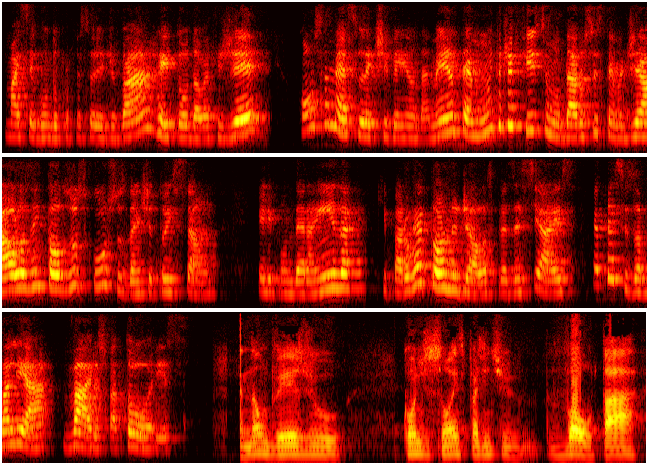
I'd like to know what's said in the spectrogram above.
Mas, segundo o professor Edivar, reitor da UFG, com o semestre letivo em andamento, é muito difícil mudar o sistema de aulas em todos os cursos da instituição. Ele pondera ainda que, para o retorno de aulas presenciais, é preciso avaliar vários fatores. Não vejo condições para a gente voltar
